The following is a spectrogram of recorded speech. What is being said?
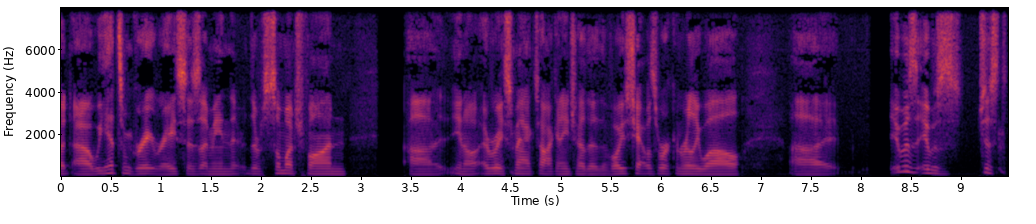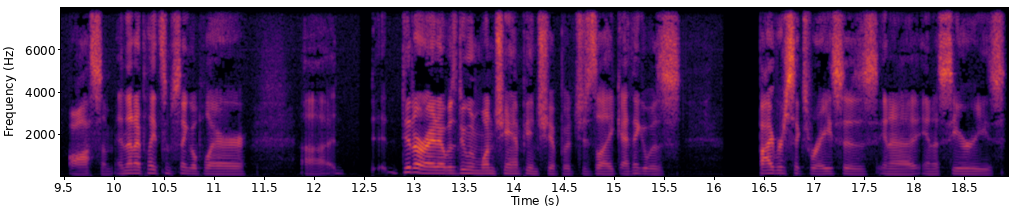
But uh, we had some great races. I mean, there, there was so much fun. Uh, you know, everybody smack talking each other. The voice chat was working really well. Uh, it was it was just awesome. And then I played some single player. Uh, did all right. I was doing one championship, which is like I think it was five or six races in a in a series,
